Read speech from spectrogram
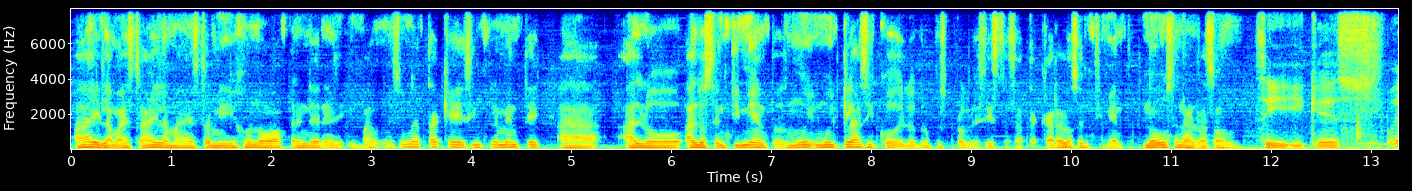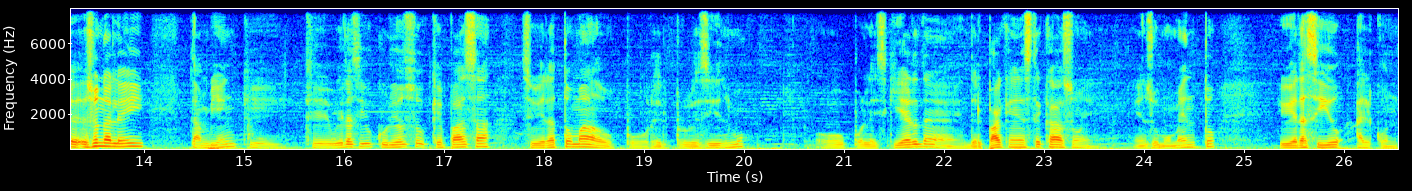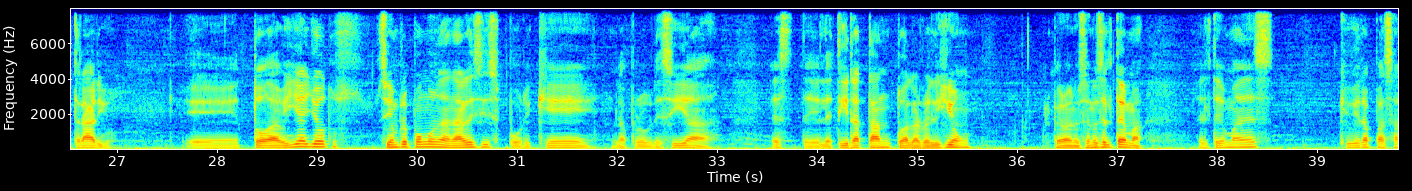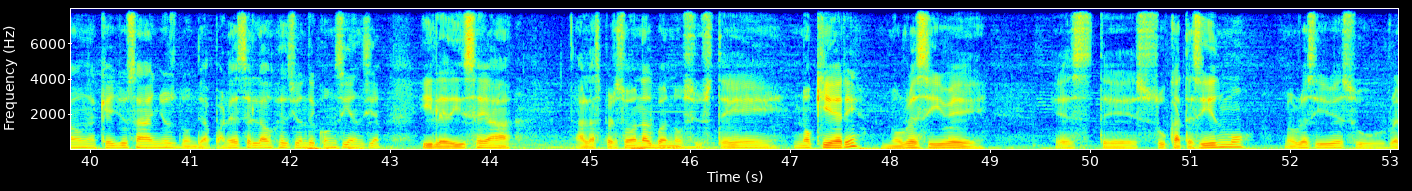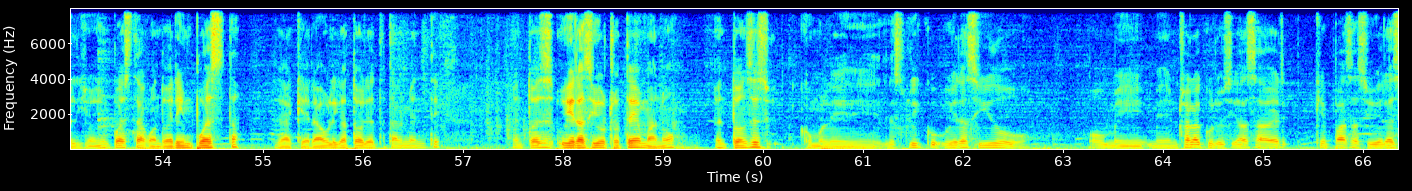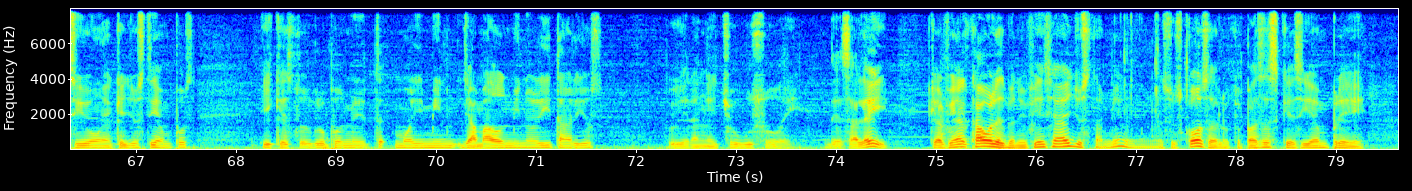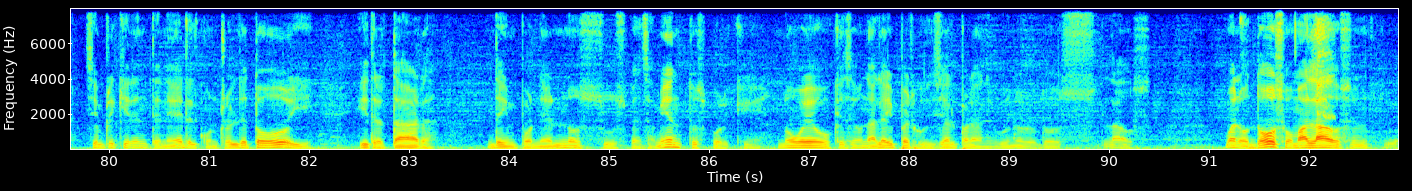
Ay, la maestra, ay, la maestra, mi hijo no va a aprender. Es un ataque simplemente a, a, lo, a los sentimientos, muy, muy clásico de los grupos progresistas, atacar a los sentimientos, no usan la razón. Sí, y que es, es una ley también que, que hubiera sido curioso qué pasa si hubiera tomado por el progresismo o por la izquierda del PAC en este caso, en, en su momento, hubiera sido al contrario. Eh, todavía yo siempre pongo un análisis por qué la progresía este, le tira tanto a la religión. Pero ese no es el tema. El tema es qué hubiera pasado en aquellos años donde aparece la objeción de conciencia y le dice a, a las personas, bueno, si usted no quiere, no recibe este su catecismo, no recibe su religión impuesta cuando era impuesta, o sea que era obligatoria totalmente, entonces hubiera sido otro tema, ¿no? Entonces, como le, le explico, hubiera sido o me, me entra la curiosidad saber qué pasa si hubiera sido en aquellos tiempos y que estos grupos llamados minoritarios hubieran hecho uso de, de, esa ley, que al fin y al cabo les beneficia a ellos también en sus cosas. Lo que pasa es que siempre, siempre quieren tener el control de todo y, y tratar de imponernos sus pensamientos, porque no veo que sea una ley perjudicial para ninguno de los dos lados bueno, dos o más lados.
